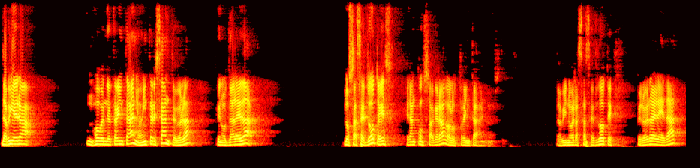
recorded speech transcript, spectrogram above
David era un joven de 30 años, es interesante, ¿verdad? Que nos da la edad. Los sacerdotes eran consagrados a los 30 años. David no era sacerdote, pero era la edad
